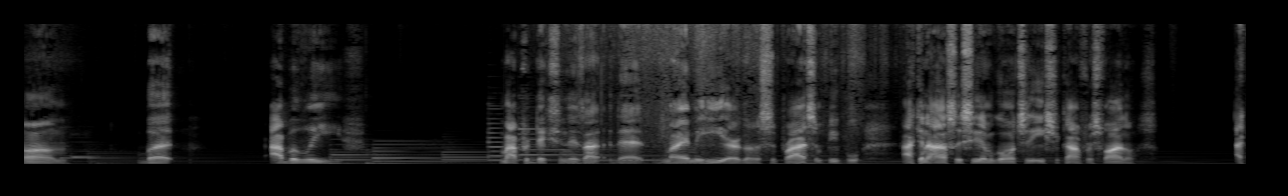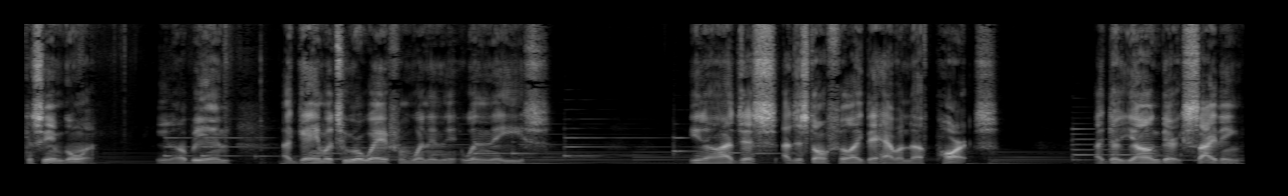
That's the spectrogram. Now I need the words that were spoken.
Um, but I believe my prediction is I, that Miami Heat are going to surprise some people. I can honestly see them going to the Eastern Conference Finals. I can see them going you know, being a game or two away from winning the, winning the East. You know, I just I just don't feel like they have enough parts. Like they're young, they're exciting.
